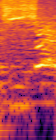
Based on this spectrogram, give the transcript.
Peace.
